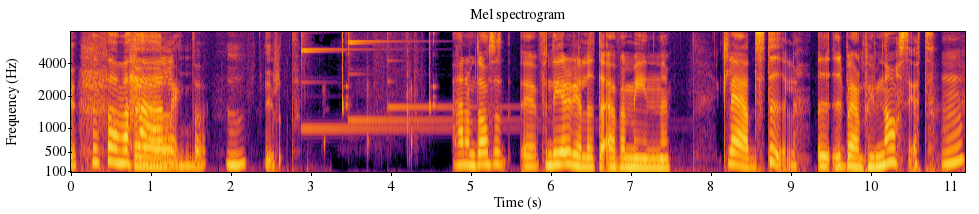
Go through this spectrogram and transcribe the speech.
är, För fan vad härligt. Ehm, mm, det är fint. Häromdagen så eh, funderade jag lite över min klädstil i, i början på gymnasiet. Mm.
